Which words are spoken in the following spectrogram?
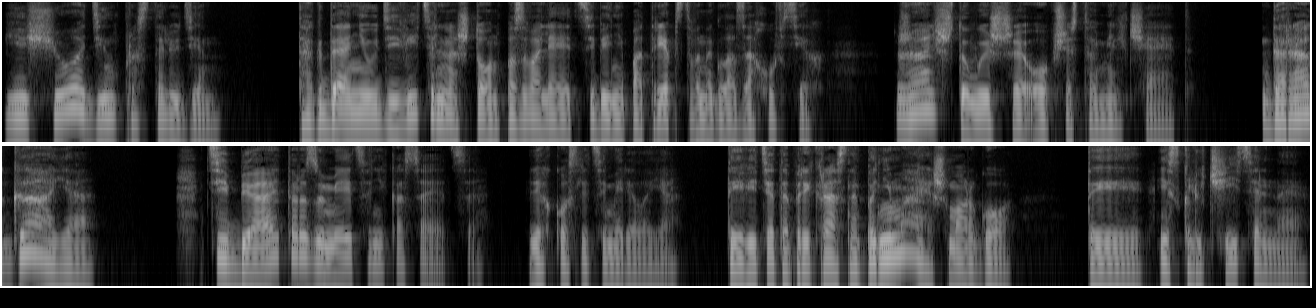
Еще один простолюдин. Тогда неудивительно, что он позволяет себе непотребство на глазах у всех. Жаль, что высшее общество мельчает. «Дорогая!» «Тебя это, разумеется, не касается», — легко слицемерила я. «Ты ведь это прекрасно понимаешь, Марго. Ты исключительная».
